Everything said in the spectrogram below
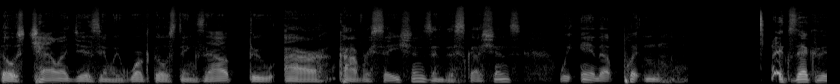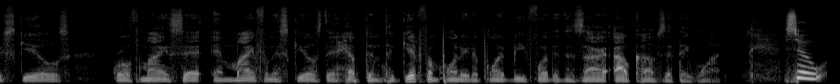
those challenges and we work those things out through our conversations and discussions, we end up putting executive skills, growth mindset, and mindfulness skills that help them to get from point A to point B for the desired outcomes that they want. So,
